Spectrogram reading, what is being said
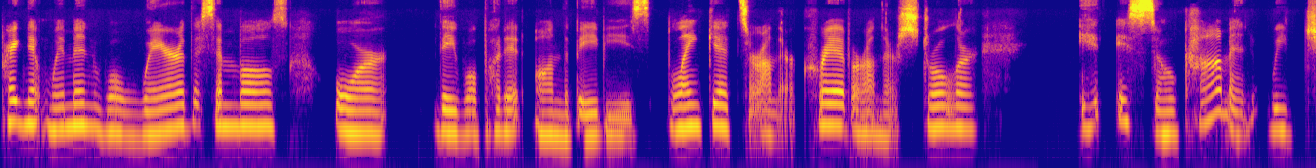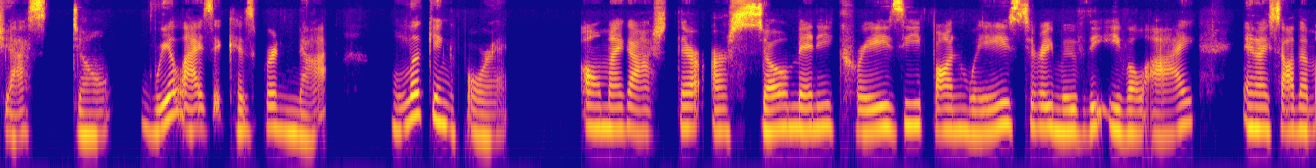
Pregnant women will wear the symbols or they will put it on the baby's blankets or on their crib or on their stroller. It is so common. We just don't realize it because we're not looking for it. Oh my gosh, there are so many crazy fun ways to remove the evil eye, and I saw them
